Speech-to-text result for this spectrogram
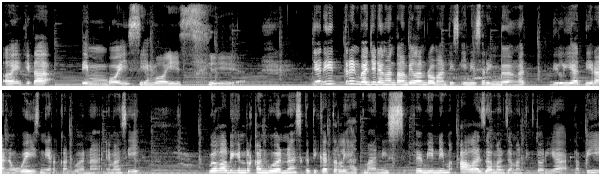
Oh ya, kita tim boys ya. Team boys Iya. Jadi tren baju dengan tampilan romantis ini sering banget dilihat di runaways nih rekan buana. Emang sih bakal bikin rekan buana seketika terlihat manis, feminim ala zaman-zaman Victoria. Tapi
